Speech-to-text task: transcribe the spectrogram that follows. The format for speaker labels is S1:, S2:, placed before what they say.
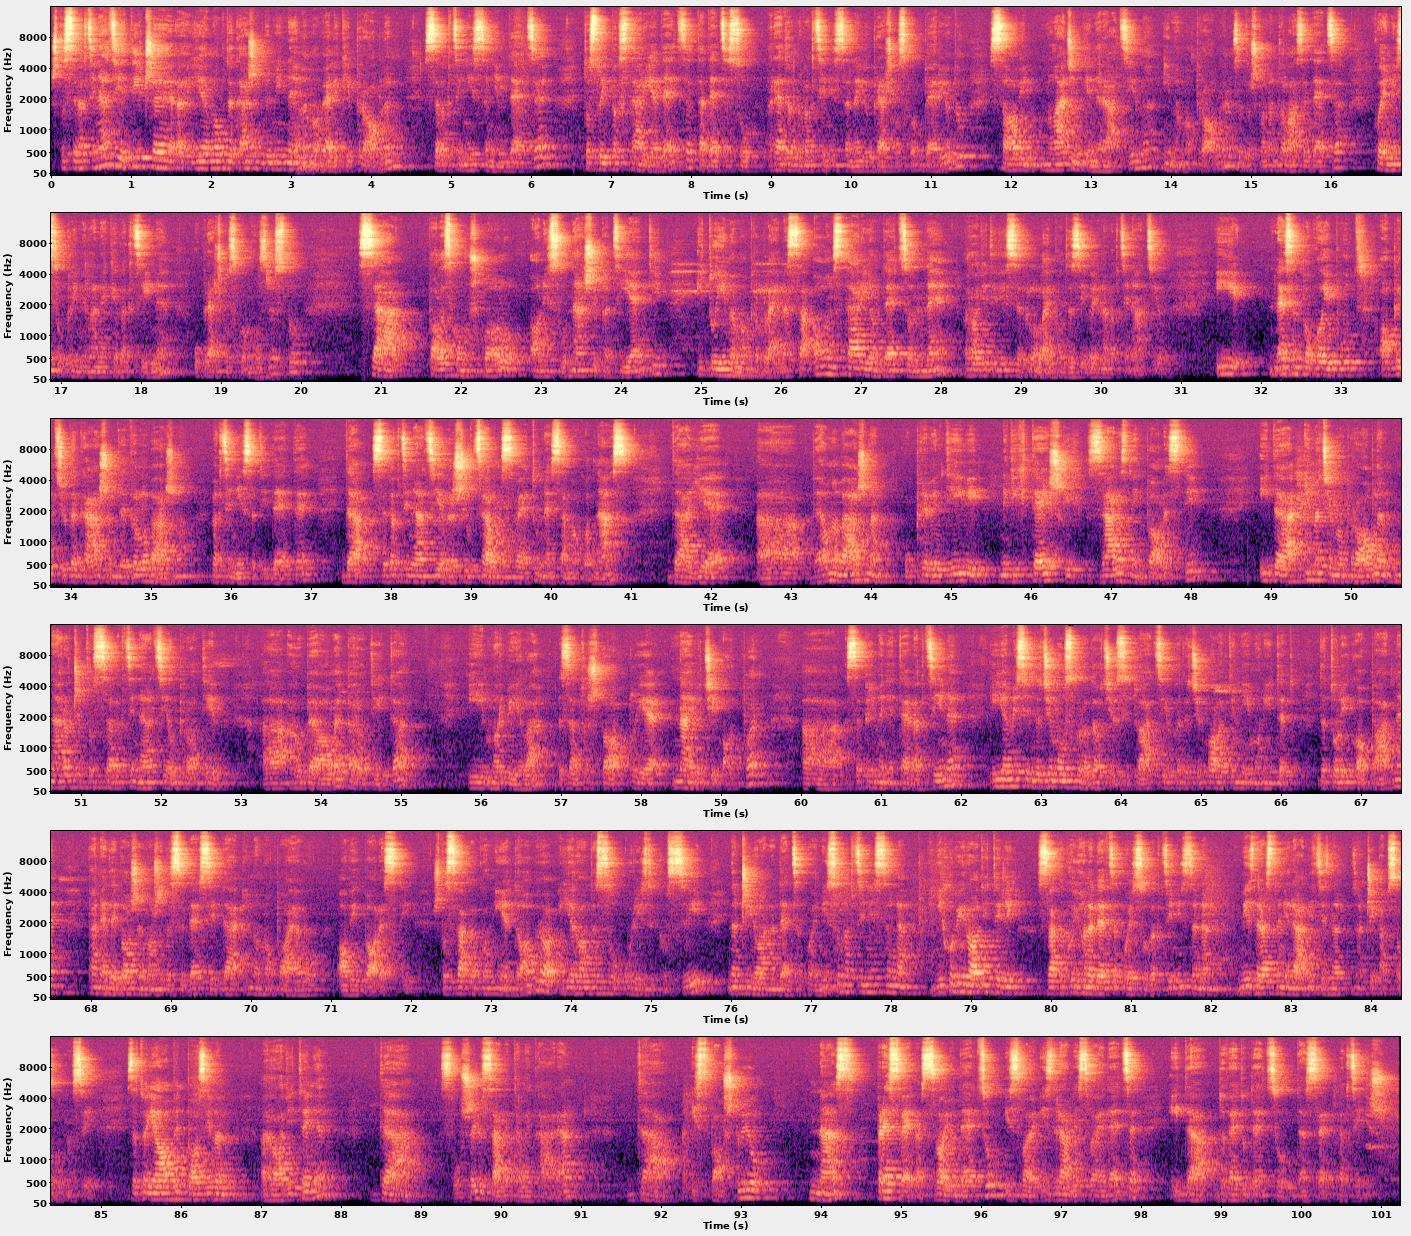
S1: Što se vakcinacije tiče, ja mogu da kažem da mi nemamo veliki problem sa vakcinisanjem dece. To su ipak starija deca, ta deca su redovno vakcinisana i u preškolskom periodu. Sa ovim mlađim generacijama imamo problem, zato što nam dolaze deca koje nisu primila neke vakcine u preškolskom uzrastu. Sa polaskom u školu oni su naši pacijenti i tu imamo problema. Sa ovom starijom decom ne, roditelji se vrlo lepo odazivaju na vakcinaciju. I ne znam po koji put, opet ću da kažem da je vrlo važno vakcinisati dete, da se vakcinacija vrši u celom svetu, ne samo kod nas, da je veoma važna u preventivi nekih teških zaraznih bolesti i da imaćemo problem naročito sa vakcinacijom protiv rubeole, parotita i morbila, zato što tu je najveći otpor sa primjenje te vakcine i ja mislim da ćemo uskoro doći u situaciju kada će kolektivni imunitet da toliko opadne, pa ne daj Bože može da se desi da imamo pojavu ovih bolesti, što svakako nije dobro, jer onda su u riziku svi, znači i ona deca koja nisu vakcinisana, njihovi roditelji, svakako i ona deca koja su vakcinisana, mi zdravstveni radnici, znači apsolutno svi. Zato ja opet pozivam roditelje da slušaju savete lekara, da ispoštuju nas, pre svega svoju decu i, svoje, zdravlje svoje dece i da dovedu decu da se vakcinišu.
